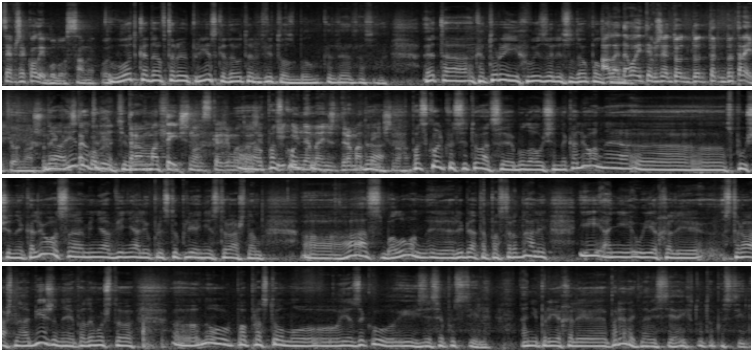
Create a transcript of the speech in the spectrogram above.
Це вже коли було саме? От. Вот когда второй приезд, когда вот этот Витос был, когда это, самое. это которые их вызвали сюда в Полтаву. Але давайте вже до, до, до третього нашого, Да, найбільш і до такого третього, травматичного, скажімо А, так, і, і не менш драматичного. Да, поскольку ситуация была очень накаленная, э, спущенные колеса, меня обвиняли в преступлении страшном, э, газ, баллон, и ребята пострадали, и они уехали страшно обиженные, потому что, э, ну, по простому языку их здесь опустили. Они приехали порядок навести, а их тут опустили.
